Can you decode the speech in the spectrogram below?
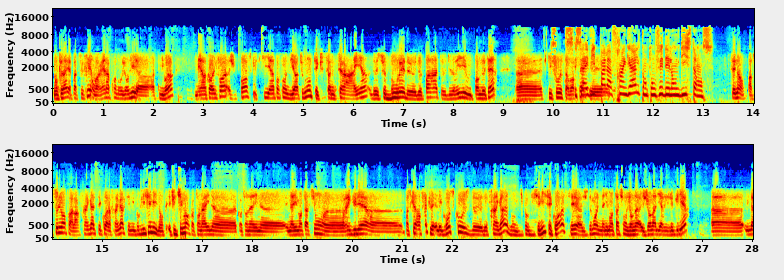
Donc là, il n'y a pas de secret. On va rien apprendre aujourd'hui à, à ce niveau-là. Mais encore une fois, je pense que ce qui est important de dire à tout le monde, c'est que ça ne sert à rien de se bourrer de, de pâtes, de riz ou de pommes de terre. Euh, ce qu'il faut savoir Ça évite pas la fringale quand on fait des longues distances. C'est non, absolument pas. La fringale, c'est quoi La fringale, c'est une hypoglycémie. Donc effectivement, quand on a une euh, quand on a une, euh, une alimentation euh, régulière, euh, parce que en fait, les, grosses causes de, de fringale, donc d'hypoglycémie, c'est quoi C'est euh, justement une alimentation journa- journalière irrégulière, euh, une,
